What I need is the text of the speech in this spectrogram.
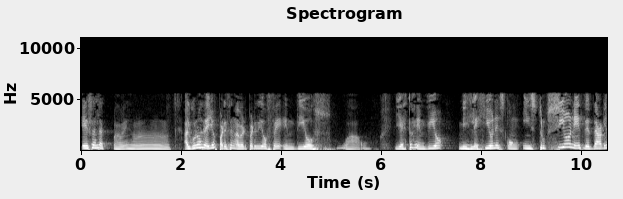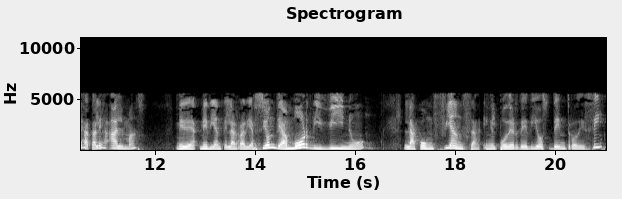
Esa es la. a ver, ah. algunos de ellos parecen haber perdido fe en Dios. Wow. Y estos envío mis legiones con instrucciones de darles a tales almas, media- mediante la radiación de amor divino, la confianza en el poder de Dios dentro de sí,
